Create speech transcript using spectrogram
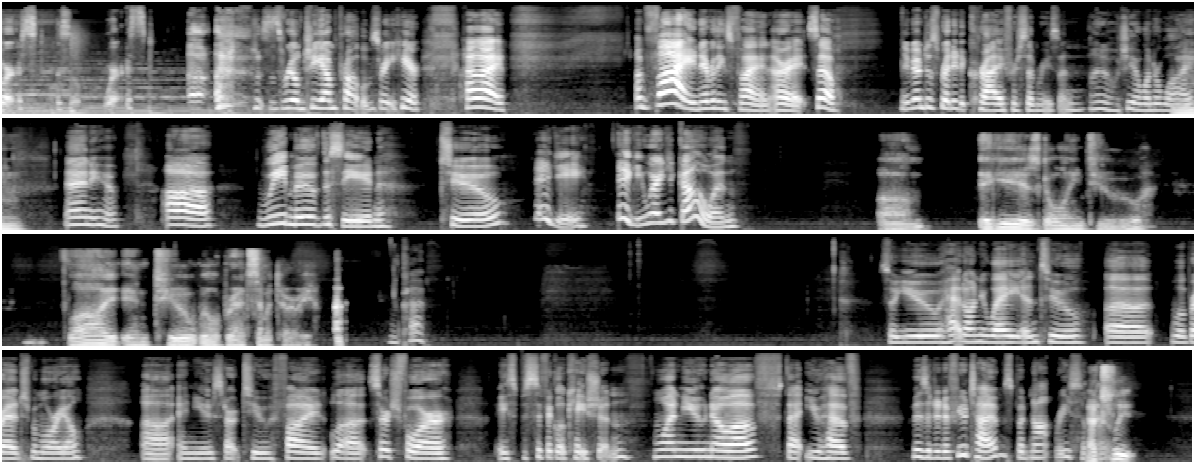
worst. This is the worst. This is real GM problems right here. Hi. I'm fine. Everything's fine. All right. So maybe I'm just ready to cry for some reason. I don't know. Gee, I wonder why. Mm, Anywho, uh, we move the scene to Iggy. Iggy, where you going? um, Iggy is going to fly into Wilbranch Cemetery. Okay. So you head on your way into uh, Wilbranch Memorial, uh, and you start to find uh, search for a specific location, one you know of that you have visited a few times, but not recently. Actually,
